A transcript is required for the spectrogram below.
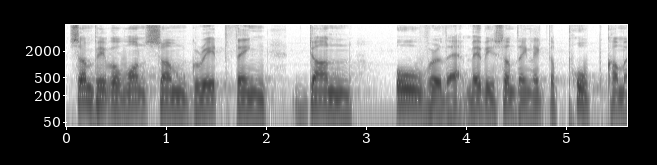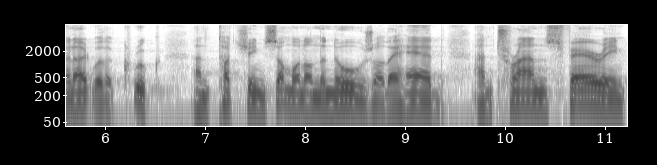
Some people want some great thing done over them. Maybe something like the Pope coming out with a crook and touching someone on the nose or the head and transferring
